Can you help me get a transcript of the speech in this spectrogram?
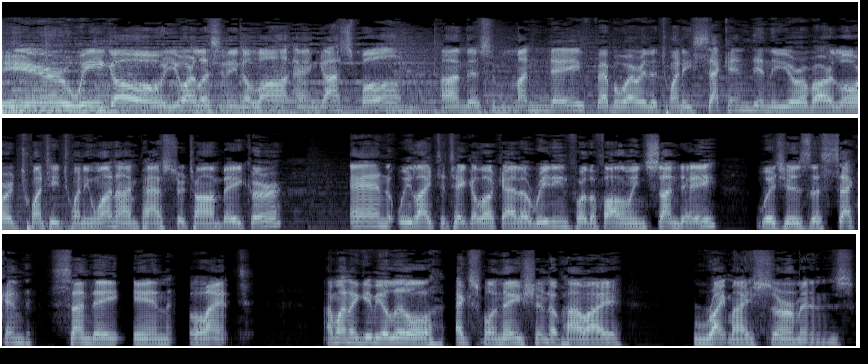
Here we go. You are listening to Law and Gospel on this Monday, February the 22nd, in the year of our Lord 2021. I'm Pastor Tom Baker, and we like to take a look at a reading for the following Sunday, which is the second Sunday in Lent. I want to give you a little explanation of how I write my sermons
